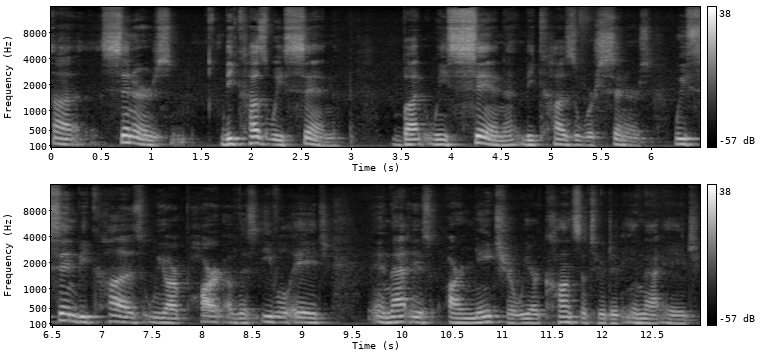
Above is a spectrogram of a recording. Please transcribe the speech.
uh, sinners because we sin, but we sin because we're sinners. We sin because we are part of this evil age and that is our nature. We are constituted in that age,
